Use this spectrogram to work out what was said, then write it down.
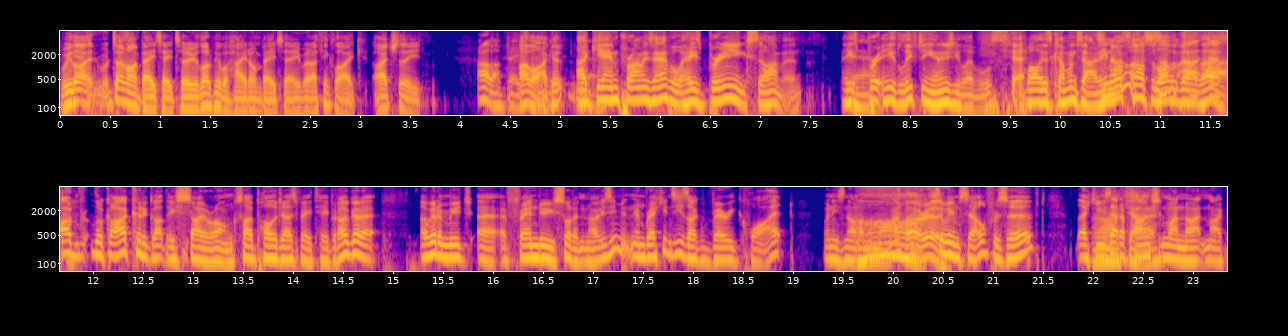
we like don't mind BT too. A lot of people hate on BT, but I think like actually I love BT. I like it. Again, prime example. He's bringing excitement. He's Yeah. br- he's lifting energy levels Yeah. while he's commentating. Do you know What's what? not to love about I- that? I- I've- look, I could have got this so wrong, so I apologize, BT. But I've got a, I've got a, mut- uh, a friend who sort of knows him and reckons he's like very quiet when he's not on the mic, Oh, really? to himself, reserved. Like he was at a Okay. function one night and like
